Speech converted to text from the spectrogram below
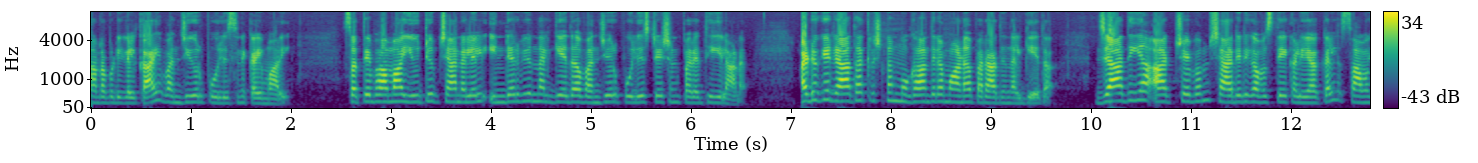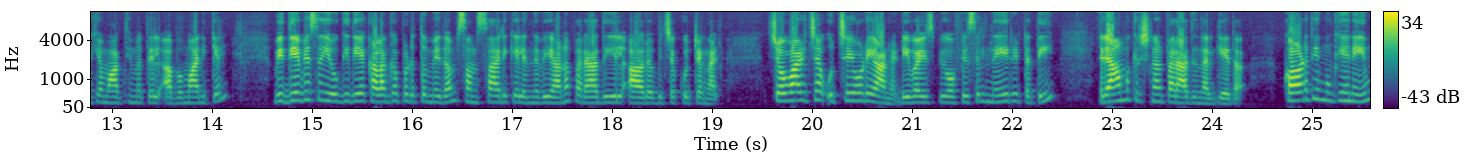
നടപടികൾക്കായി വഞ്ചിയൂർ പോലീസിന് കൈമാറി. സത്യഭാമ യൂട്യൂബ് ചാനലിൽ ഇന്റർവ്യൂ നൽകിയത് വഞ്ചിയൂർ പോലീസ് സ്റ്റേഷൻ പരിധിയിലാണ്. അഡ്വക്കേറ്റ് രാധാകൃഷ്ണൻ മുഖാന്തരമാണ് പരാതി നൽകിയത്. ജാതീയ ആക്ഷേപം ശാരീരിക അവസ്ഥയെ കളിയാക്കൽ സാമൂഹ്യ മാധ്യമത്തിൽ അപമാനിക്കൽ വിദ്യാഭ്യാസ യോഗ്യതയെ കളങ്കപ്പെടുത്തും വിധം സംസാരിക്കൽ എന്നിവയാണ് പരാതിയിൽ ആരോപിച്ച കുറ്റങ്ങൾ. ചൊവ്വാഴ്ച ഉച്ചയോടെയാണ് ഡിവൈഎസ്പി ഓഫീസിൽ നേരിട്ടെത്തി രാമകൃഷ്ണൻ പരാതി നൽകിയത്. കോടതി മുഖേനയും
